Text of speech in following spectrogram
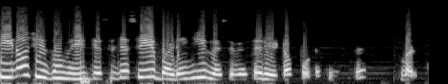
तीनों चीज़ों में जैसे जैसे ये बढ़ेंगी वैसे वैसे रेट ऑफ़ फोटोसिंथेसिस बढ़ता है।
